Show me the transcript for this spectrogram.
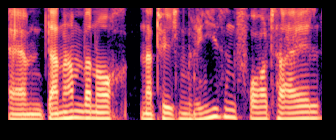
Ähm, dann haben wir noch natürlich einen riesen Vorteil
